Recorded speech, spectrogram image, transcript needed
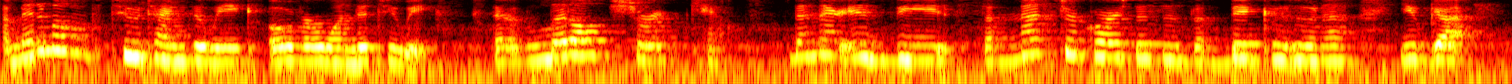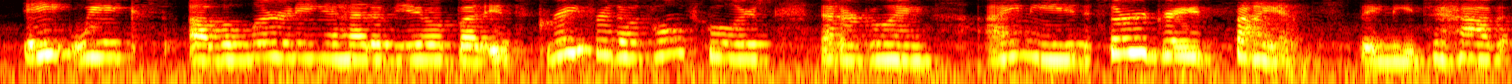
a minimum of two times a week over one to two weeks. They're little short camps. Then there is the semester course. This is the big kahuna. You've got eight weeks of learning ahead of you, but it's great for those homeschoolers that are going, I need third grade science. They need to have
